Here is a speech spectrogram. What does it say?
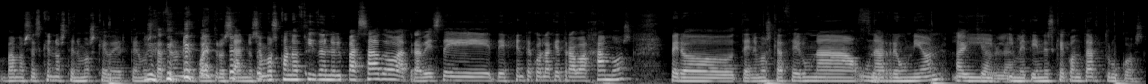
vamos, es que nos tenemos que ver, tenemos que hacer un encuentro. O sea, nos hemos conocido en el pasado a través de, gente con la que trabajamos, pero tenemos que hacer una, reunión y, y me tienes que contar trucos.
